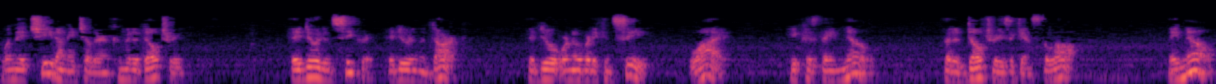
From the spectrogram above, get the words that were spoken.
when they cheat on each other and commit adultery, they do it in secret. They do it in the dark. They do it where nobody can see. Why? Because they know that adultery is against the law. They know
